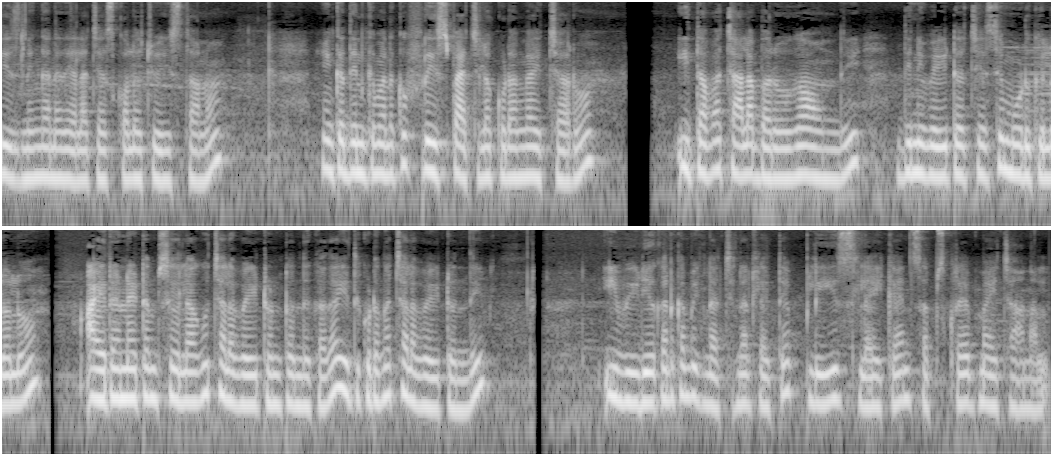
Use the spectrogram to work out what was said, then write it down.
సీజనింగ్ అనేది ఎలా చేసుకోవాలో చూపిస్తాను. ఇంకా దీనికి మనకు ఫ్రీ స్పాచ్లో కూడా ఇచ్చారు. ఈ తవ చాలా బరువుగా ఉంది. దీని వెయిట్ వచ్చేసి మూడు కిలోలు. ఐరన్ ఐటమ్స్ ఇలాగూ చాలా వెయిట్ ఉంటుంది కదా ఇది కూడా చాలా వెయిట్ ఉంది. ఈ వీడియో కనుక మీకు నచ్చినట్లయితే please like and subscribe my channel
